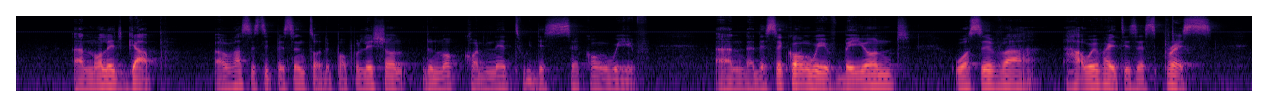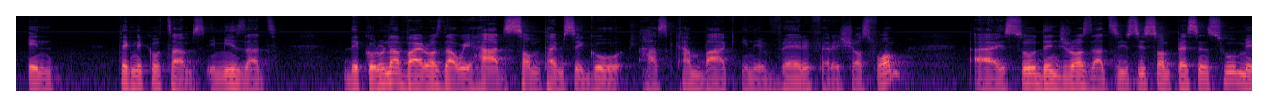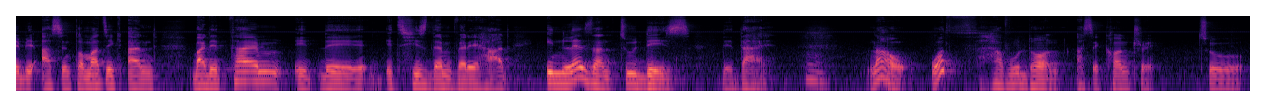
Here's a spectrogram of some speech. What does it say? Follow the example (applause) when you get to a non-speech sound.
and knowledge gap. Over 60% of the population do not connect with the second wave. And uh, the second wave, beyond whatever, however it is expressed in technical terms, it means that the coronavirus that we had some times ago has come back in a very ferocious form uh, is so dangerous that you see some persons who may be asymptomatic and by the time it, they, it hits them very hard, in less than two days, they die. Mm. Now, what have we done as a country to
